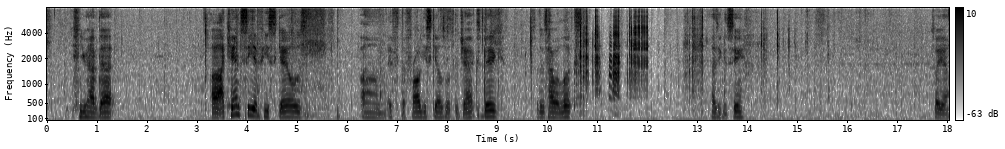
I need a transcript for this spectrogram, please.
you have that. Uh, I can't see if he scales, um, if the Froggy scales with the Jakks big. So this is how it looks. As you can see. So yeah.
